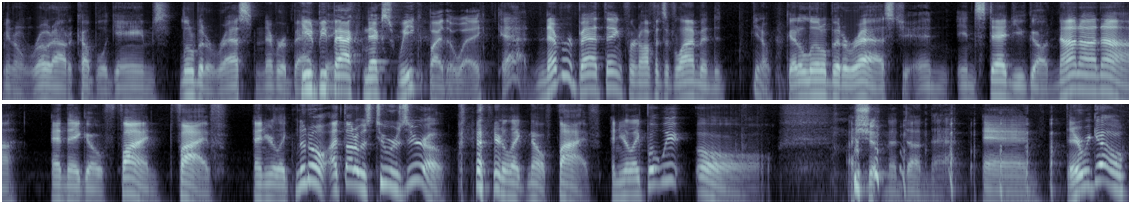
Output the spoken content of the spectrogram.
know, wrote out a couple of games, a little bit of rest, never a bad. He'd be thing. back next week, by the way. Yeah, never a bad thing for an offensive lineman to you know, get a little bit of rest. And instead you go, nah, nah, nah. And they go, fine, five. And you're like, no, no, I thought it was two or zero. and they're like, no, five. And you're like, but we're, oh, I shouldn't have done that. And there we go.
